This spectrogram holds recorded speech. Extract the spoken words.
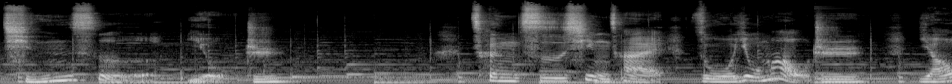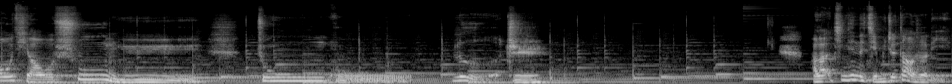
琴瑟友之。参差荇菜，左右芼之。窈窕淑女，钟乐之。好了，今天的节目就到这里，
